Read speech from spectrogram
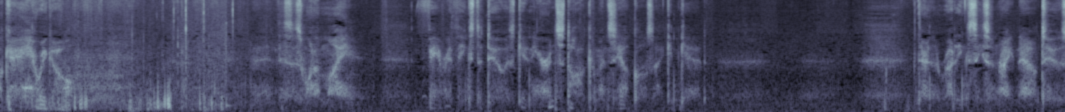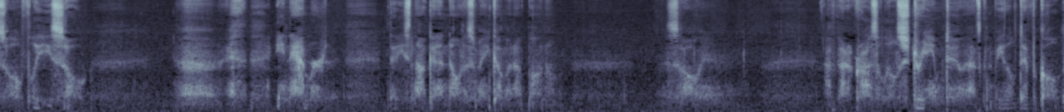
Okay, here we go. This is one of my favorite things to do is get in here and stalk him and see how close I can get. They're in the rutting season right now too, so hopefully he's so enamored that he's not gonna notice me coming up on him. So I've got to cross a little stream too. That's going to be a little difficult.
